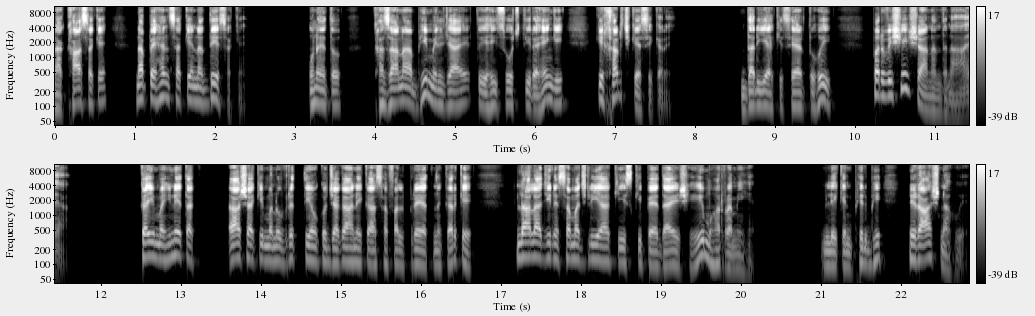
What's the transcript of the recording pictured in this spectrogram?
न खा सके, न पहन सके, न दे सके। उन्हें तो खजाना भी मिल जाए तो यही सोचती रहेंगी कि खर्च कैसे करें। दरिया की सैर तो हुई, पर विशेष आनंद न आया। कई महीने तक आशा की मनोवृत्तियों को जगाने का सफल प्रयत्न करके लालाजी ने समझ लिया कि इसकी पैदाइश ही मुहर्रमी है। लेकिन फिर भी निराश न हुए।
